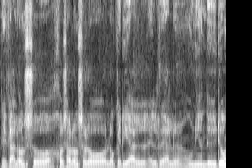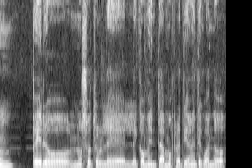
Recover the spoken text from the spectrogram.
de que Alonso, José Alonso lo, quería el, Real Unión de Irún, pero nosotros le, comentamos prácticamente cuando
